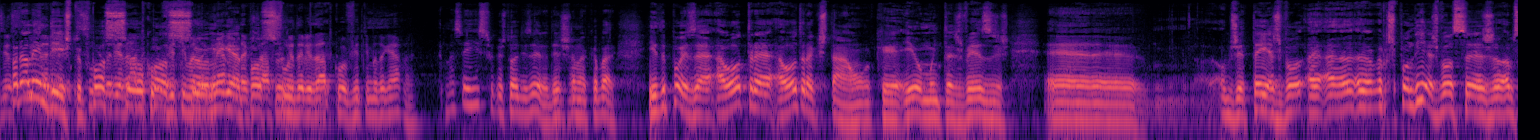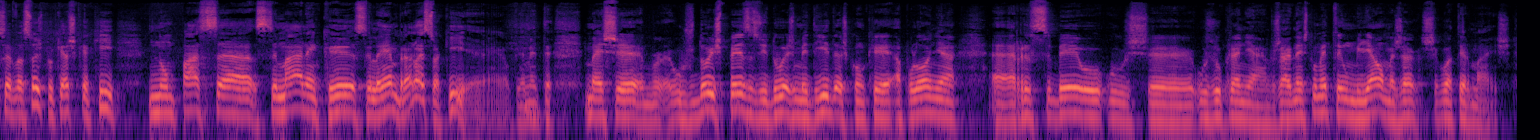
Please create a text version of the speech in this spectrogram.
Para além disto, posso, posso Miguel, posso... solidariedade com a vítima da guerra. Mas é isso que eu estou a dizer, deixa-me acabar. E depois, a, a, outra, a outra questão que eu muitas vezes eh, objetei as vo... respondi às vossas observações, porque acho que aqui não passa semana em que se lembra, não é só aqui, é, obviamente, mas uh, os dois pesos e duas medidas com que a Polónia uh, recebeu os, uh, os ucranianos. Já neste momento tem um milhão, mas já chegou a ter mais.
